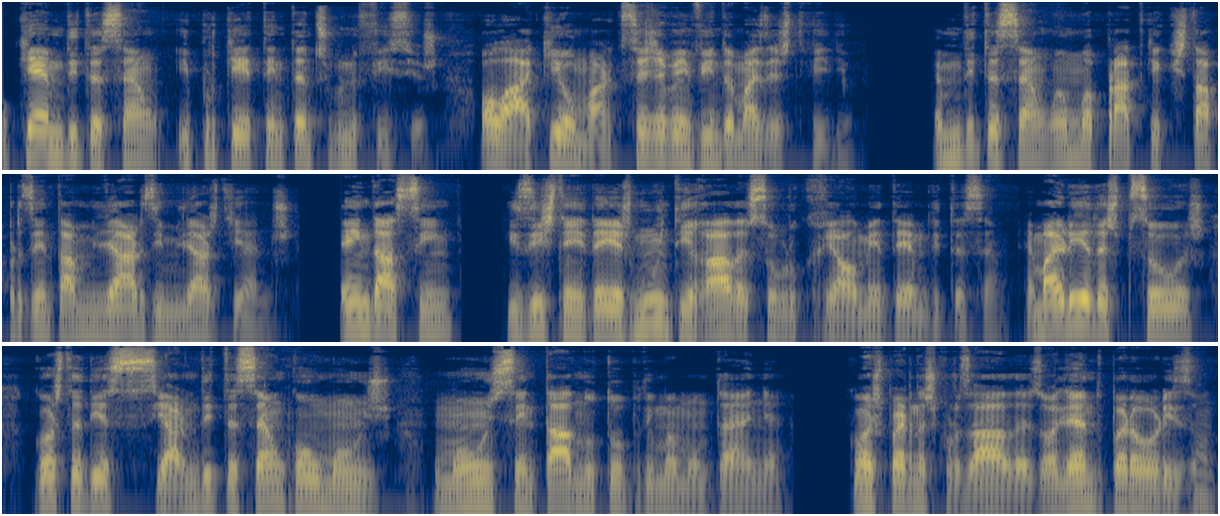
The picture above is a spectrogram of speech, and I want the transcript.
O que é a meditação e porquê tem tantos benefícios? Olá, aqui é o Marco, seja bem-vindo a mais este vídeo. A meditação é uma prática que está presente há milhares e milhares de anos. Ainda assim, existem ideias muito erradas sobre o que realmente é a meditação. A maioria das pessoas gosta de associar meditação com um monge, um monge sentado no topo de uma montanha, com as pernas cruzadas, olhando para o horizonte.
